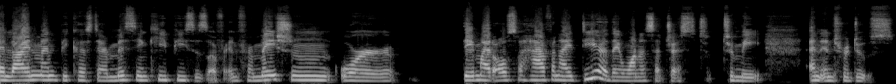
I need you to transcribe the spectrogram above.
alignment because they're missing key pieces of information or they might also have an idea they want to suggest to me and introduce.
